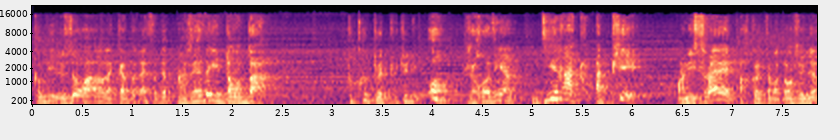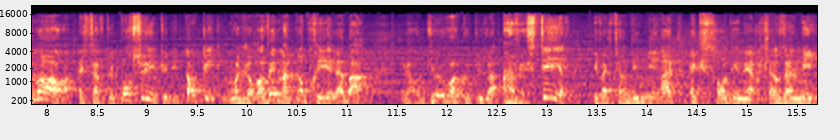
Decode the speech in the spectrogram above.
comme dit le Zohar, la Kabbalah, il faut un réveil d'en bas. Tout coup, tu te dis, oh, je reviens d'Irak à pied, en Israël, alors que tu es en danger de mort, elles savent te poursuivre, tu dis tant pis, moi je reviens maintenant prier là-bas. Alors Dieu voit que tu vas investir, il va te faire des miracles extraordinaires, chers amis.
